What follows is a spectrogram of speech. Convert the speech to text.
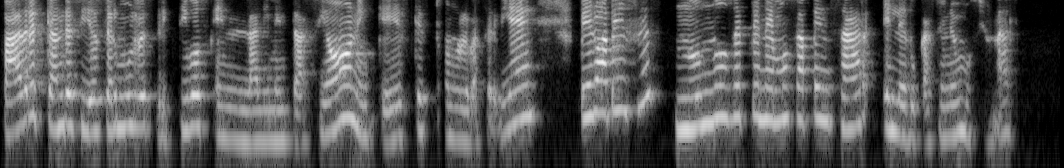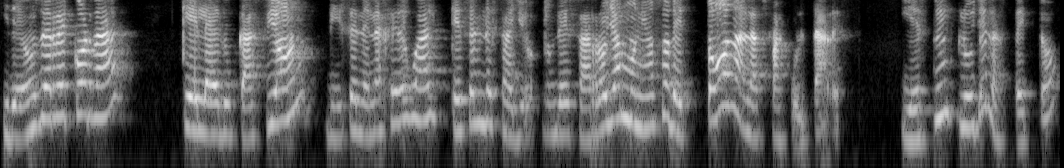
padres que han decidido ser muy restrictivos en la alimentación, en que es que esto no le va a hacer bien, pero a veces no nos detenemos a pensar en la educación emocional. Y debemos de recordar que la educación, dice Elena G. de Waal, que es el desarrollo, armonioso de todas las facultades. Y esto incluye el aspecto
